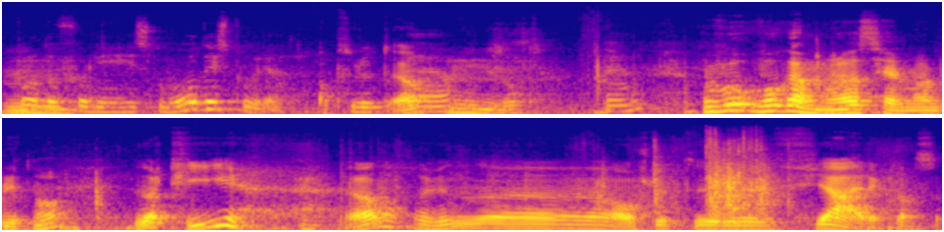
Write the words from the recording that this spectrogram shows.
Mm. Både for de små og de store. Absolutt. Ja, Ja. ikke sant. Men hvor, hvor gammel har Selma blitt nå? Hun er ti. Ja hun uh, avslutter fjerde klasse.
